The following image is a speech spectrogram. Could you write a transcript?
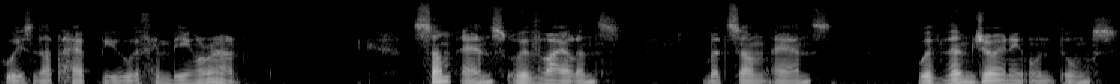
who is not happy with him being around. Some ends with violence, but some ends with them joining Untung's,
